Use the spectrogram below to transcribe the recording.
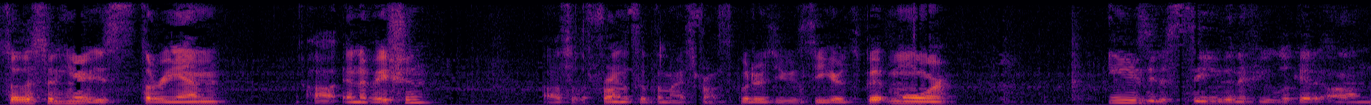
so this one here is 3M uh, Innovation. Uh, so the front has got the nice front splitters. You can see here it's a bit more easy to see than if you look at it on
